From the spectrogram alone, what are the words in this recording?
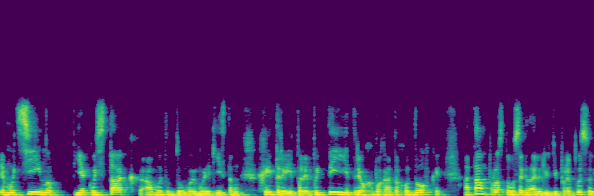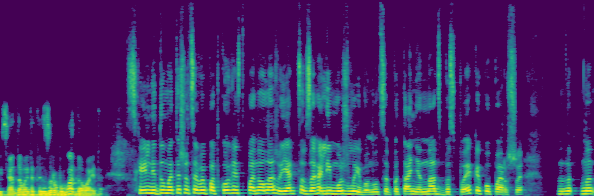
емоційно, якось так. А ми тут думаємо, якісь там хитрі перипетії, трьох багатоходовки. А там просто у сигналі люди переписуються. А давайте це зробимо, а давайте. Схильні думати, що це випадковість, пане Олеже. Як це взагалі можливо? Ну це питання нацбезпеки, по-перше. Н- н-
